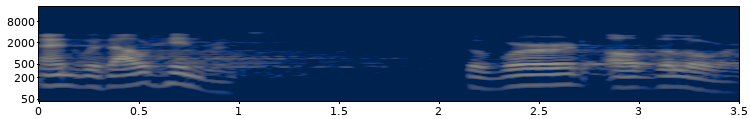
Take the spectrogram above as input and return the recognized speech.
and without hindrance. The word of the Lord.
